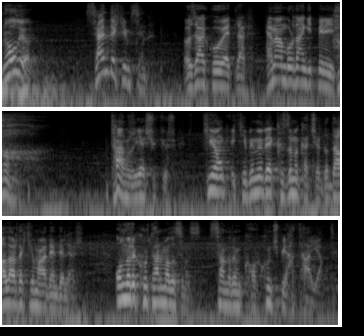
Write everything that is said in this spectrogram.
Ne oluyor? Sen de kimsin? Özel kuvvetler. Hemen buradan gitmeliyiz. Tanrı'ya şükür. Kiyong ekibimi ve kızımı kaçırdı. Dağlardaki madendeler. Onları kurtarmalısınız. Sanırım korkunç bir hata yaptık.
